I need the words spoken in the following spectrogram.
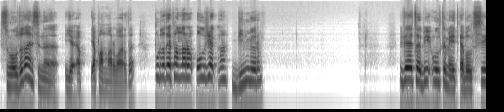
Small'da da aynısını yap- yapanlar vardı. Burada da yapanlar olacak mı? Bilmiyorum. Ve tabi Ultimate Ability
